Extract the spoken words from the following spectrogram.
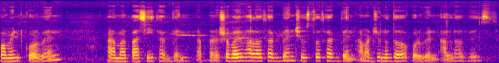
কমেন্ট করবেন, আর আমার পাশেই থাকবেন। আপনারা সবাই ভালো থাকবেন, সুস্থ থাকবেন, আমার জন্য দোয়া করবেন। আল্লাহ হাফেজ।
